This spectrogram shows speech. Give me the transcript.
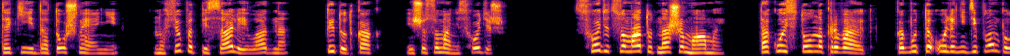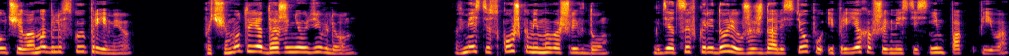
«Такие дотошные они. Но все подписали, и ладно. Ты тут как? Еще с ума не сходишь?» «Сходят с ума тут наши мамы. Такой стол накрывают, как будто Оля не диплом получила, а Нобелевскую премию. Почему-то я даже не удивлен. Вместе с кошками мы вошли в дом, где отцы в коридоре уже ждали Степу и приехавший вместе с ним пак пива.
